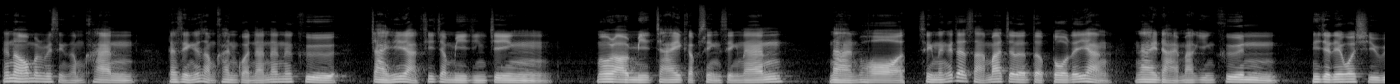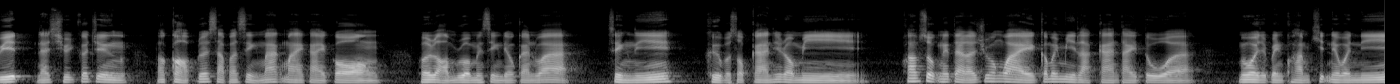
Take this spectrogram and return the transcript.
แน่นอนมันเป็นสิ่งสำคัญ แต่สิ่งที่สำคัญกว่านั้นนั่นก็คือ ใจที่อยากที่จะมีจริง ๆ เมื่อเรามีใจกับสิ่งสิ่งนั้น นานพอ สิ่งนั้นก็จะสามารถเจริญเติบโตได้อย่างง่ายดายมากยิ่งขึ้น นี่จะเรียกว่าชีวิต และชีวิตก็จึงประกอบด้วยสรรพสิ่งมากมายก่ายกอง เพื่อหลอมรวมเป็นสิ่งเดียวกันว่า สิ่งนี้คือประสบการณ์ที่เรามี ความสุขในแต่ละช่วงวัยก็ไม่มีหลักการตายตัว ไม่ว่าจะเป็นความคิดในวันนี้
